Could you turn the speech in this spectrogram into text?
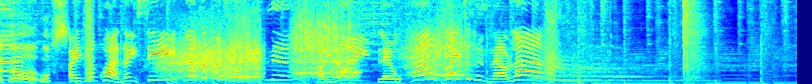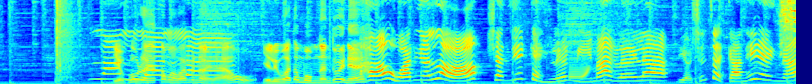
แล้วก็ อุ๊ปส์ไปทางขวาหน่อยสิ แล้วก็ทางซ้ายนิดนึง ถอยหน่อย เร็วเข้าใกล้จะถึงแล้วล่ะ เดี๋ยวพวกเราจะต้องมาวัดมันหน่อยแล้ว อย่าลืมวัดตรงมุมนั้นด้วยนะ อ้าววัดงั้นเหรอ ฉันเนี่ยเก่งเรื่องนี้มากเลยล่ะ เดี๋ยวฉันจัดการให้เองนะ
